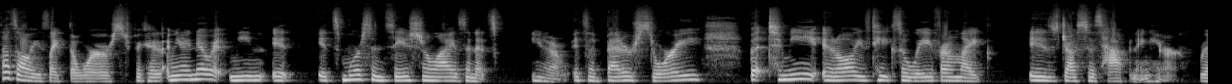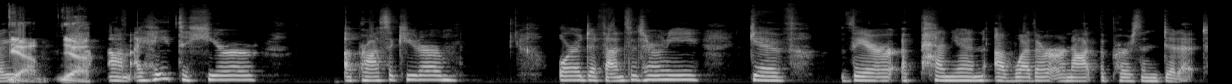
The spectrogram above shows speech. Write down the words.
that's always like the worst because i mean i know it mean it it's more sensationalized and it's you know it's a better story. But to me it always takes away from like is justice happening here right? Yeah yeah. Um, i hate to hear a prosecutor or a defense attorney give their opinion of whether or not the person did it.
